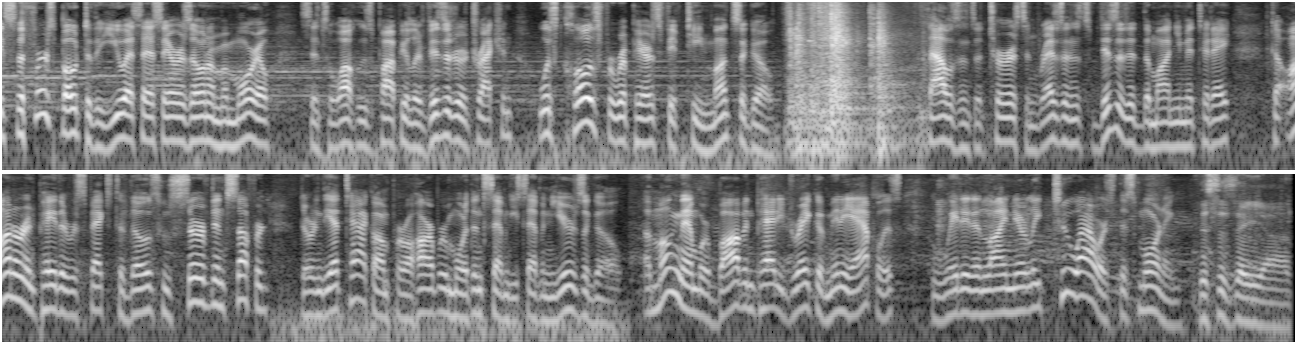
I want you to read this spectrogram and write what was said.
It's the first boat to the USS Arizona Memorial since Oahu's popular visitor attraction was closed for repairs 15 months ago. Thousands of tourists and residents visited the monument today to honor and pay their respects to those who served and suffered during the attack on Pearl Harbor more than 77 years ago. Among them were Bob and Patty Drake of Minneapolis, who waited in line nearly two hours this morning. This is a, uh,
